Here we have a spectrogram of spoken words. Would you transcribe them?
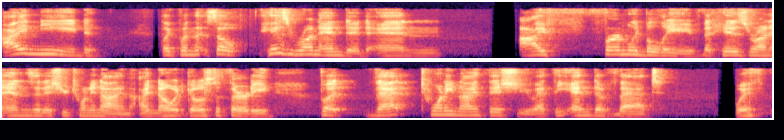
I need like when the, so his run ended and I firmly believe that his run ends at issue 29. I know it goes to 30, but that 29th issue at the end of that with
